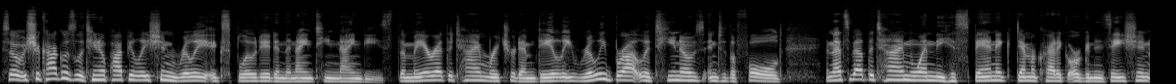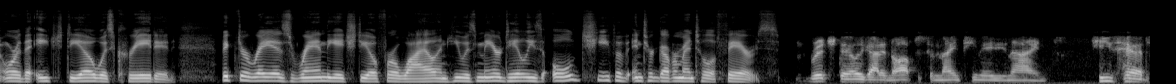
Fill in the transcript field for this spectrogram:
So, Chicago's Latino population really exploded in the 1990s. The mayor at the time, Richard M. Daley, really brought Latinos into the fold and that's about the time when the Hispanic Democratic Organization, or the HDO, was created. Victor Reyes ran the HDO for a while, and he was Mayor Daley's old chief of intergovernmental affairs. Rich Daley got into office in 1989. He's had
